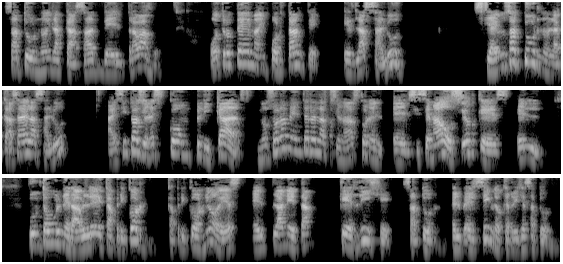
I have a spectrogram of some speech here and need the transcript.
Saturno en la casa del trabajo? Otro tema importante es la salud. Si hay un Saturno en la casa de la salud, hay situaciones complicadas, no solamente relacionadas con el, el sistema óseo, que es el punto vulnerable de Capricornio. Capricornio es el planeta que rige Saturno, el, el signo que rige Saturno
